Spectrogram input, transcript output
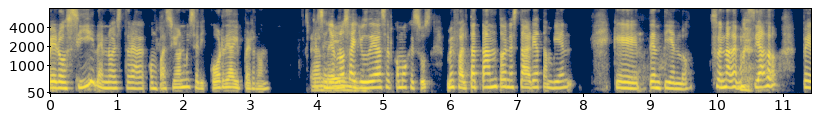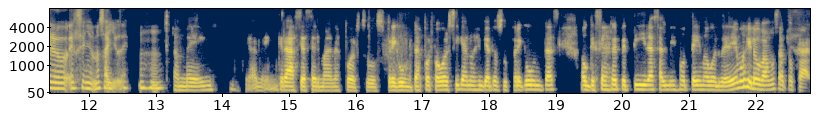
pero sí de nuestra compasión, misericordia y perdón. Que el Señor nos ayude a ser como Jesús. Me falta tanto en esta área también que te entiendo, Suena demasiado, pero el Señor nos ayude. Amén. Amén. Gracias, hermanas, por sus preguntas. Por favor, síganos enviando sus preguntas, aunque sean repetidas al mismo tema, volveremos y lo vamos a tocar,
